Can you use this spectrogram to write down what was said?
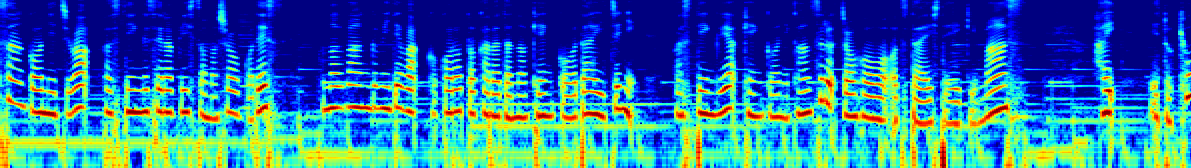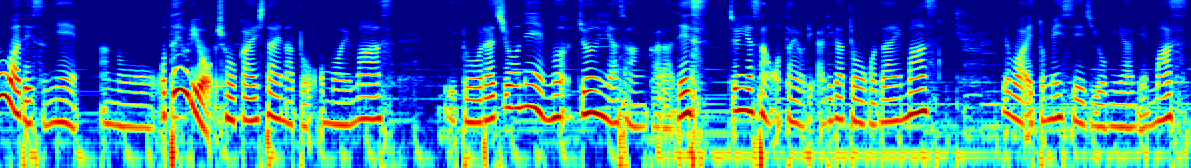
さんこんにちは。ファスティングセラピストのしょうこです。この番組では心と体の健康第一にファスティングや健康に関する情報をお伝えしていきます。はい。えっと今日はですねあのお便りを紹介したいなと思います。えっとラジオネームじゅんやさんからです。じゅんやさんお便りありがとうございます。では、えっと、メッセージを読み上げます。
